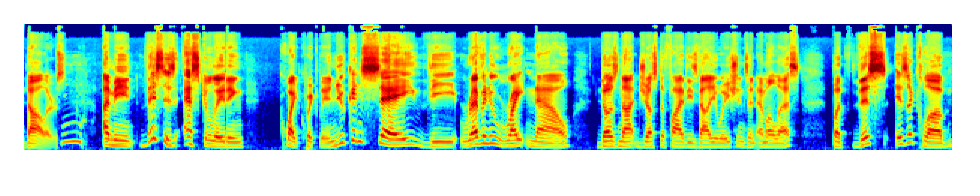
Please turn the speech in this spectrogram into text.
dollars. I mean, this is escalating quite quickly. And you can say the revenue right now does not justify these valuations in MLS, but this is a club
